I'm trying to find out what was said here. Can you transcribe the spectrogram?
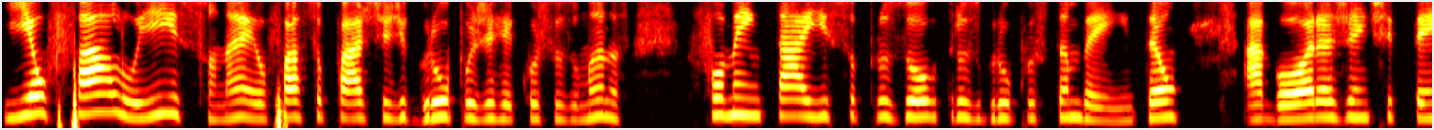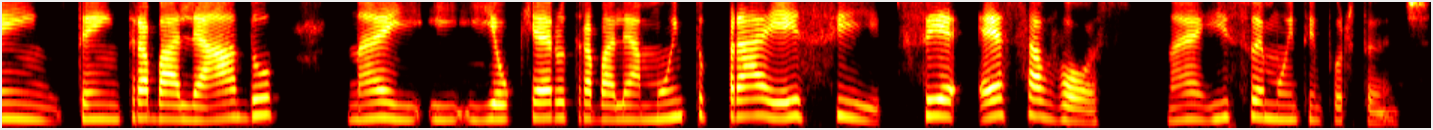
E eu falo isso, né, eu faço parte de grupos de recursos humanos, fomentar isso para os outros grupos também. Então, agora a gente tem tem trabalhado, né, e e e eu quero trabalhar muito para esse ser essa voz, né, isso é muito importante.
